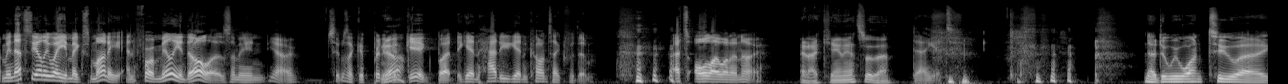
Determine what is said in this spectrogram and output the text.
I mean, that's the only way he makes money. And for a million dollars, I mean, you know, seems like a pretty Yeah. good gig. But again, how do you get in contact with him? that's all I want to know. And I can't answer that. Dang it. Now, do we want to uh,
